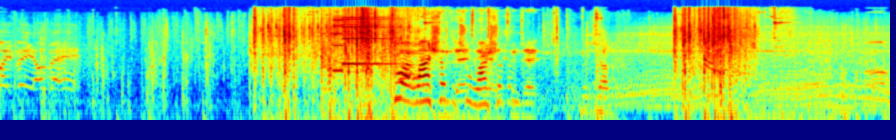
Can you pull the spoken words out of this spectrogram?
UAV overhead. Two are one shot, two one shot. Good job. Like oh.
